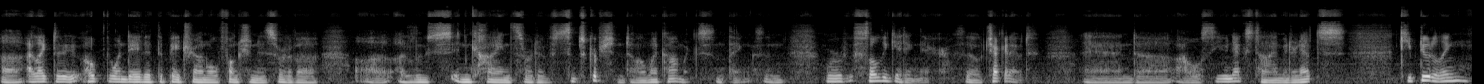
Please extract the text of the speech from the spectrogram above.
Uh, I like to hope one day that the Patreon will function as sort of a, a, a loose, in-kind sort of subscription to all my comics and things, and we're slowly getting there. So check it out, and uh, I will see you next time, internets. Keep doodling.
